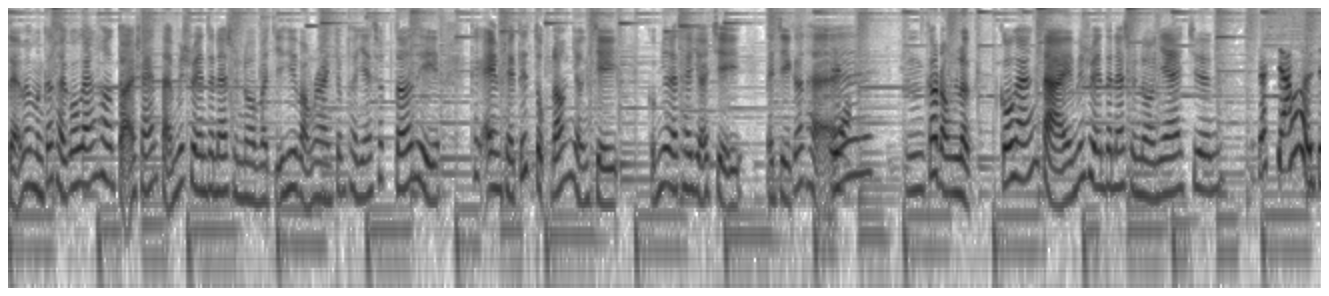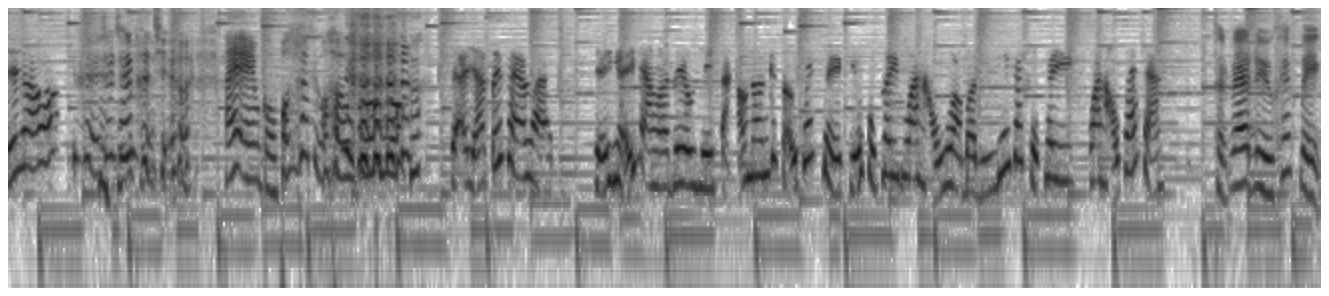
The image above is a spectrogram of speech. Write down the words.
để mà mình có thể cố gắng hơn tỏa sáng tại Miss International. Và chị hy vọng rằng trong thời gian sắp tới thì các em sẽ tiếp tục đón nhận chị cũng như là theo dõi chị để chị có thể yeah. Dạ. có động lực cố gắng tại Miss International nha Trinh chắc chắn là chị đó chắc chắn là chị ơi thấy em còn phấn khích còn hơn phương luôn dạ dạ tiếp theo là chị nghĩ rằng là điều gì tạo nên cái sự khác biệt giữa cuộc thi hoa hậu hòa bình với các cuộc thi hoa hậu khác ạ à? Thật ra điều khác biệt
